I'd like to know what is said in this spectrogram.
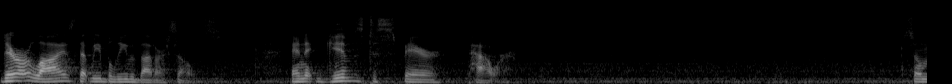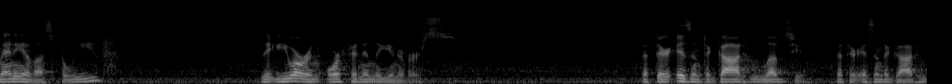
There are lies that we believe about ourselves, and it gives despair power. So many of us believe that you are an orphan in the universe, that there isn't a God who loves you, that there isn't a God who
